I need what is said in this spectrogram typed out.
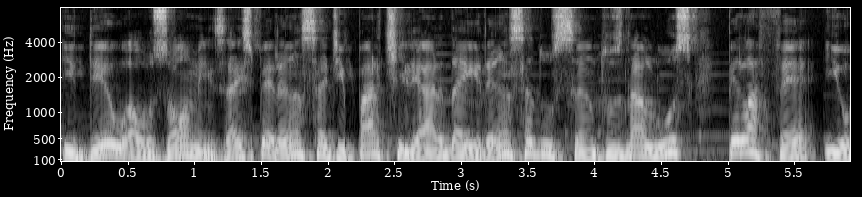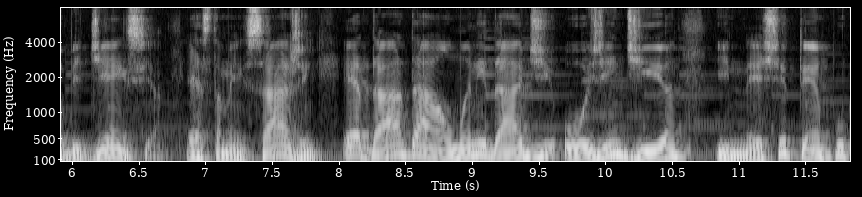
e deu aos homens a esperança de partilhar da herança dos santos na luz pela fé e obediência. Esta mensagem é dada à humanidade hoje em dia e, neste tempo,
